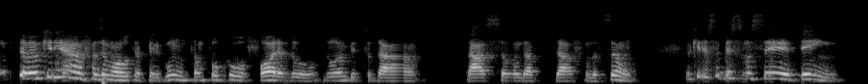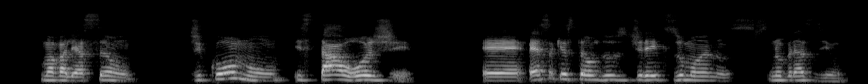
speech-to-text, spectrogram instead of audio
Então, eu queria fazer uma outra pergunta, um pouco fora do, do âmbito da, da ação da, da Fundação. Eu queria saber se você tem uma avaliação de como está hoje é, essa questão dos direitos humanos no Brasil.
